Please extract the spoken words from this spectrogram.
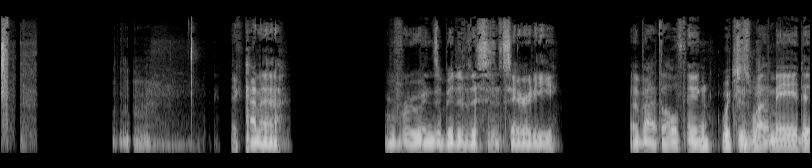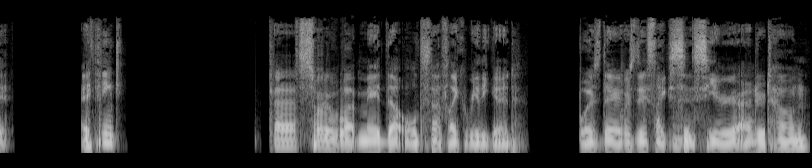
it kind of ruins a bit of the sincerity about the whole thing, which is what made. I think that's sort of what made the old stuff like really good. Was there was this like sincere undertone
